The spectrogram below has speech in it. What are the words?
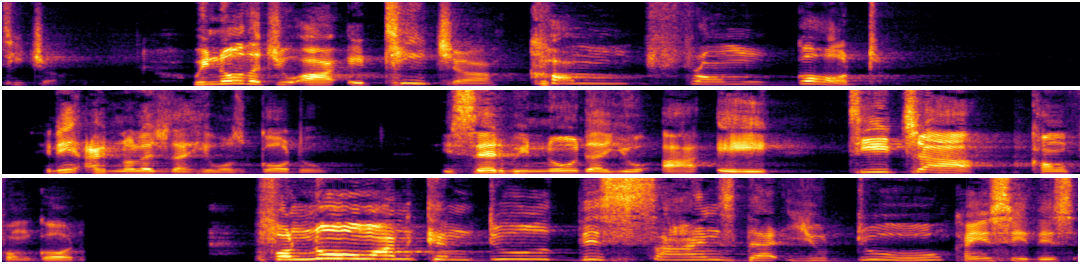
teacher, we know that you are a teacher come from God. He didn't acknowledge that he was God, though. He said, We know that you are a teacher come from God. For no one can do these signs that you do. Can you see this?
